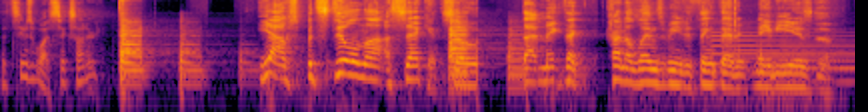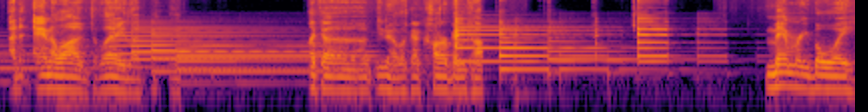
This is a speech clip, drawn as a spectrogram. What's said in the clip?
That seems what 600. Yeah, but still not a second. So that make that kind of lends me to think that it maybe is a, an analog delay, like like a you know like a carbon copy. Memory boy.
